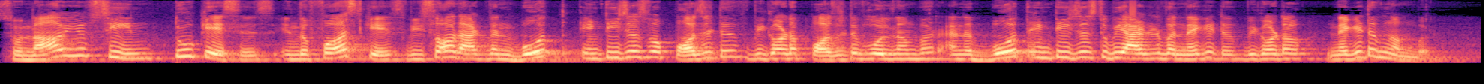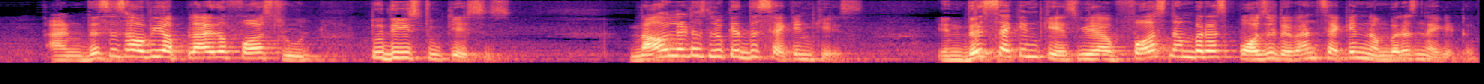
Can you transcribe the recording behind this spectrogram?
So now you've seen two cases. In the first case, we saw that when both integers were positive, we got a positive whole number, and if both integers to be added were negative, we got a negative number. And this is how we apply the first rule to these two cases. Now let us look at the second case. In this second case, we have first number as positive and second number as negative.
